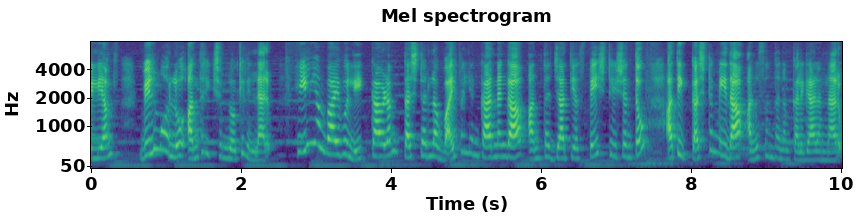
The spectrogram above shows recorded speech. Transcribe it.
విలియమ్స్ విల్మోర్లో అంతరిక్షంలోకి వెళ్ళారు. హీలియం వాయువు లీక్ కావడం తస్టర్ల వైఫల్యం కారణంగా అంతర్జాతీయ స్పేస్ స్టేషన్తో అతి కష్టం మీద అనుసంధానం కలిగారన్నారు.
